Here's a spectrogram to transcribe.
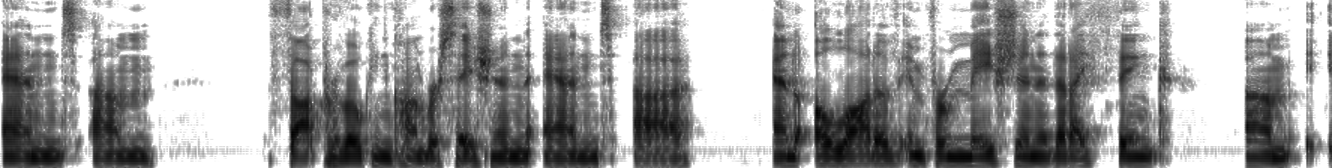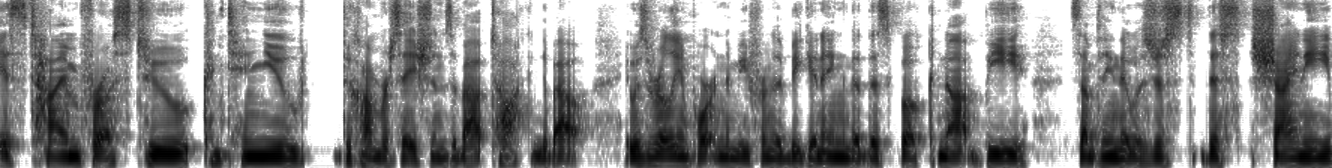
and um, thought-provoking conversation and uh, and a lot of information that I think um, is time for us to continue the conversations about talking about. It was really important to me from the beginning that this book not be something that was just this shiny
